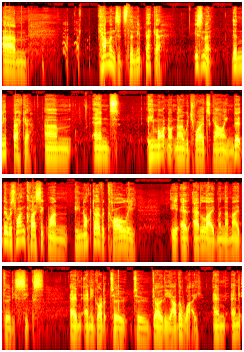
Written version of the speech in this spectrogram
Um, Cummins, it's the nipbacker, isn't it? The nipbacker, um, and he might not know which way it's going. There, there was one classic one. He knocked over Kohli at Adelaide when they made 36 and, and he got it to, to go the other way and and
